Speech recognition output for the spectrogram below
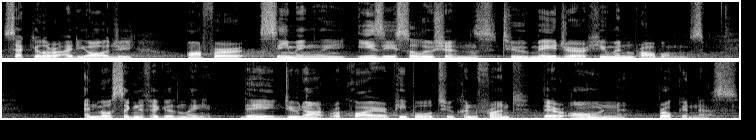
secular ideology offer seemingly easy solutions to major human problems. And most significantly, they do not require people to confront their own brokenness.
